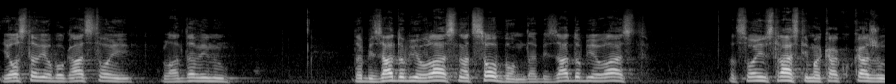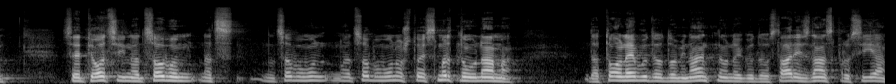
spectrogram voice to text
i ostavio bogatstvo i vladavinu da bi zadobio vlast nad sobom, da bi zadobio vlast nad svojim strastima, kako kažu sveti oci, nad sobom, nad, nad, sobom, nad sobom ono što je smrtno u nama, da to ne bude dominantno, nego da u stvari iz nas prosija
